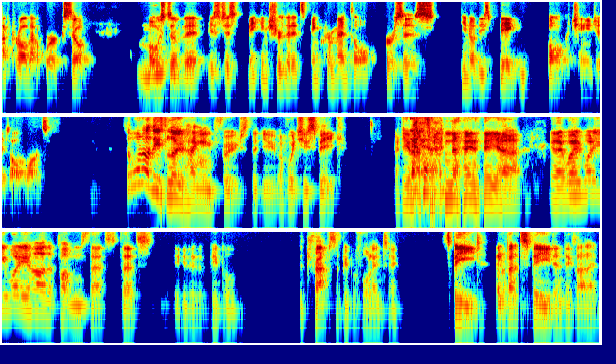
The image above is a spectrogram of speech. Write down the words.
after all that work. So most of it is just making sure that it's incremental versus you know these big bulk changes all at once so what are these low hanging fruits that you of which you speak if you had to know the uh, you know what, what are you what are, you, are the problems that that you know, the people the traps that people fall into? Speed. What about speed and things like that?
